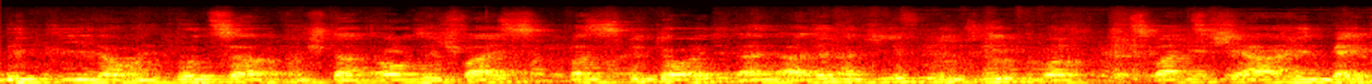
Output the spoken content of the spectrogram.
Mitglieder und Nutzer von Stadtauto. Ich weiß, was es bedeutet, einen alternativen Betrieb über 20 Jahre hinweg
